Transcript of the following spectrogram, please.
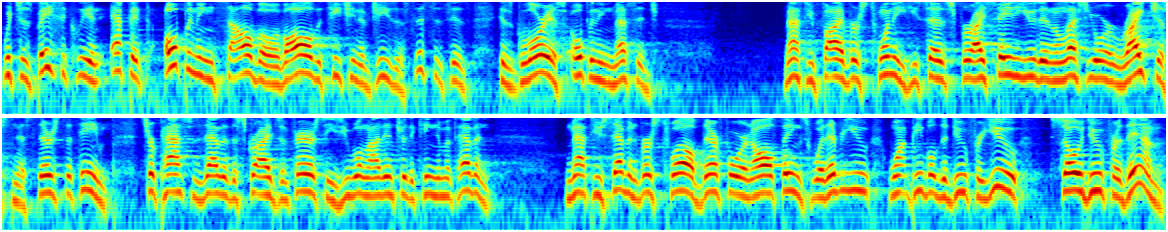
which is basically an epic opening salvo of all the teaching of Jesus. This is his, his glorious opening message. Matthew 5, verse 20, he says, For I say to you that unless your righteousness, there's the theme, surpasses that of the scribes and Pharisees, you will not enter the kingdom of heaven. Matthew 7, verse 12, Therefore, in all things, whatever you want people to do for you, so do for them.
